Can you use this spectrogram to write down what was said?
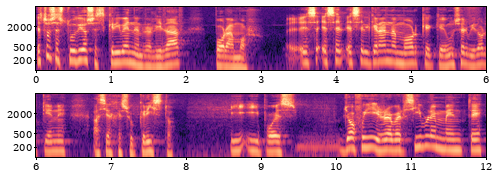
Estos estudios se escriben en realidad por amor. Es, el, gran amor que, un servidor tiene hacia Jesucristo. Y, pues yo fui irreversiblemente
